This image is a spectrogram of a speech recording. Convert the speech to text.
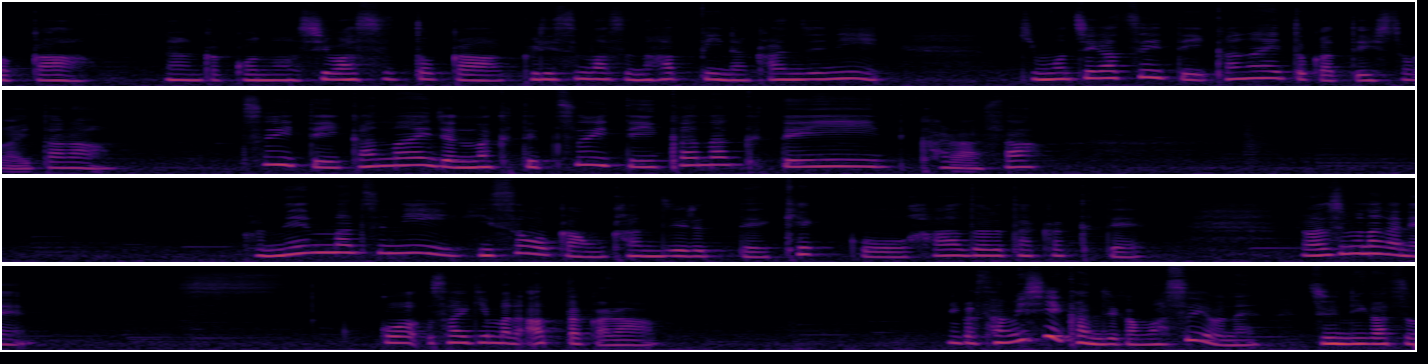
とかなんかこの師走とかクリスマスのハッピーな感じに気持ちがついていかないとかっていう人がいたらついていかないじゃなくてついていかなくていいからさ年末に悲壮感を感じるって結構ハードル高くて私もなんかねここ最近まであったからなんか寂しい感じが増すよね。12月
